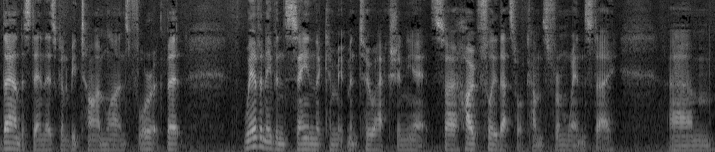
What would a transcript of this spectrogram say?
they understand there's going to be timelines for it but we haven't even seen the commitment to action yet so hopefully that's what comes from Wednesday um,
